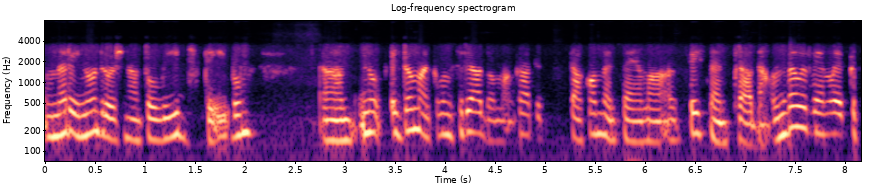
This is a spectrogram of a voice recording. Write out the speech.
un arī nodrošināt to līdzstību. Uh, nu, es domāju, ka mums ir jādomā, kā tā kompensējumā sistēma strādā. Un vēl ir viena lieta, ka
